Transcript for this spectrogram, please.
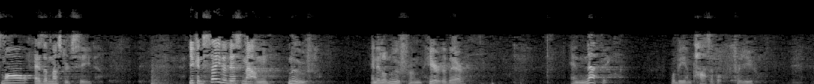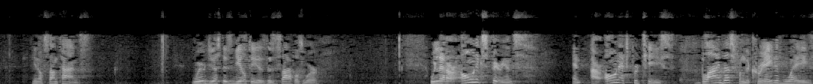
small as a mustard seed, you can say to this mountain, move, and it'll move from here to there. And nothing will be impossible for you. You know, sometimes we're just as guilty as the disciples were. We let our own experience and our own expertise blind us from the creative ways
